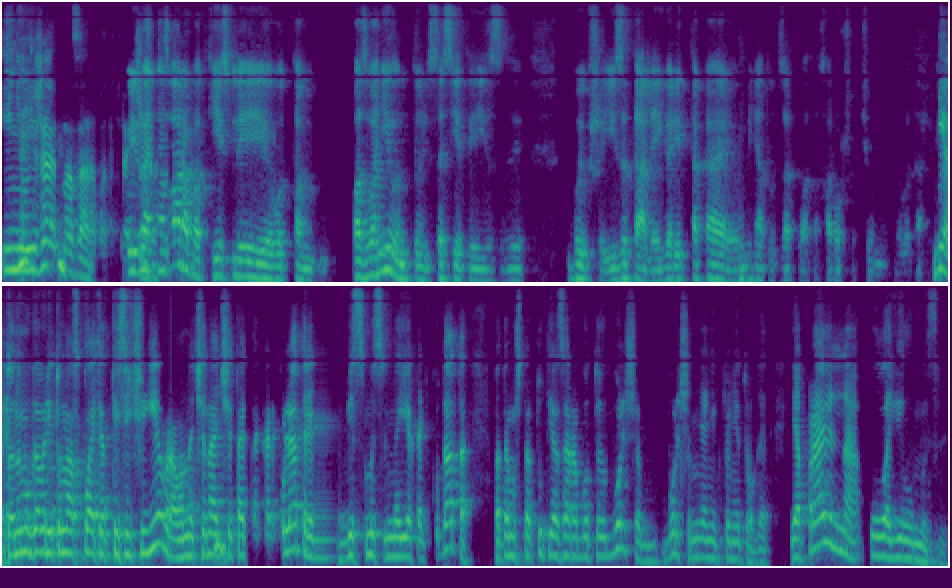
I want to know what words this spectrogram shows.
И не уезжают на заработки. Уезжать на заработки, если вот там позвонил им, то есть сосед из бывший из Италии, говорит, такая у меня тут зарплата хорошая, чем в Италии. Нет, он ему говорит, у нас платят тысячу евро, он начинает считать на калькуляторе, бессмысленно ехать куда-то, потому что тут я заработаю больше, больше меня никто не трогает. Я правильно уловил мысль?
